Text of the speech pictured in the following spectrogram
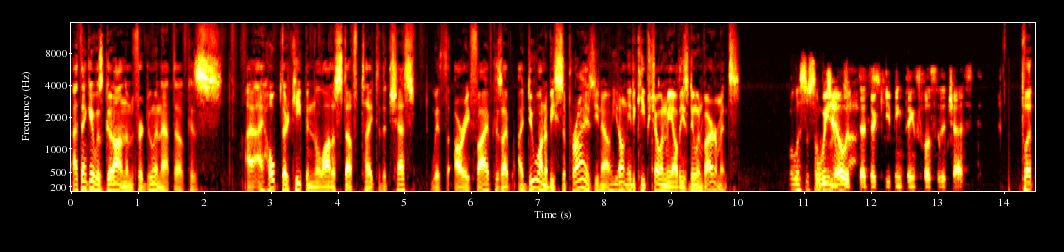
I think it was good on them for doing that though, because I, I hope they're keeping a lot of stuff tight to the chest with RE5, because I I do want to be surprised. You know, you don't need to keep showing me all these new environments. Well, this is But we know that they're keeping things close to the chest. But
